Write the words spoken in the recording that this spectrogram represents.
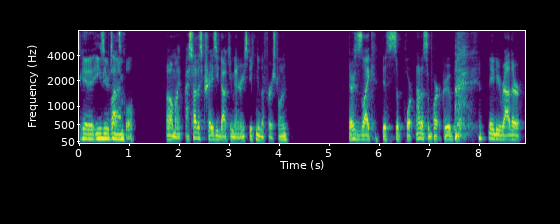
He had an easier Well, time. that's cool. Oh my! I saw this crazy documentary. Speaking of the first one, there's like this support, not a support group, maybe rather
